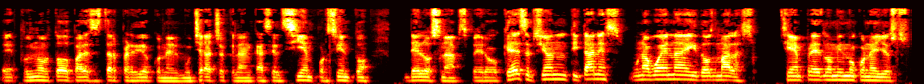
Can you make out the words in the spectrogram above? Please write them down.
eh, pues no todo parece estar perdido con el muchacho que le dan casi el 100% de los snaps. Pero qué decepción, Titanes, una buena y dos malas. Siempre es lo mismo con ellos.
